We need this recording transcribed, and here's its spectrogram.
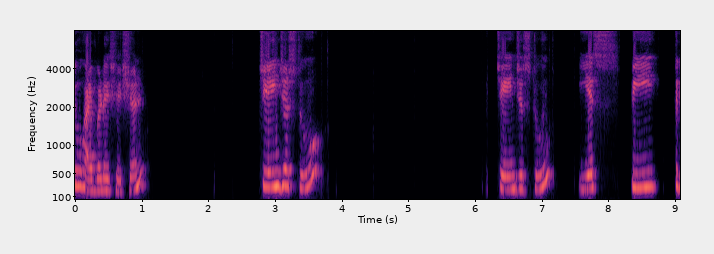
two hybridization changes to? Changes to sp3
